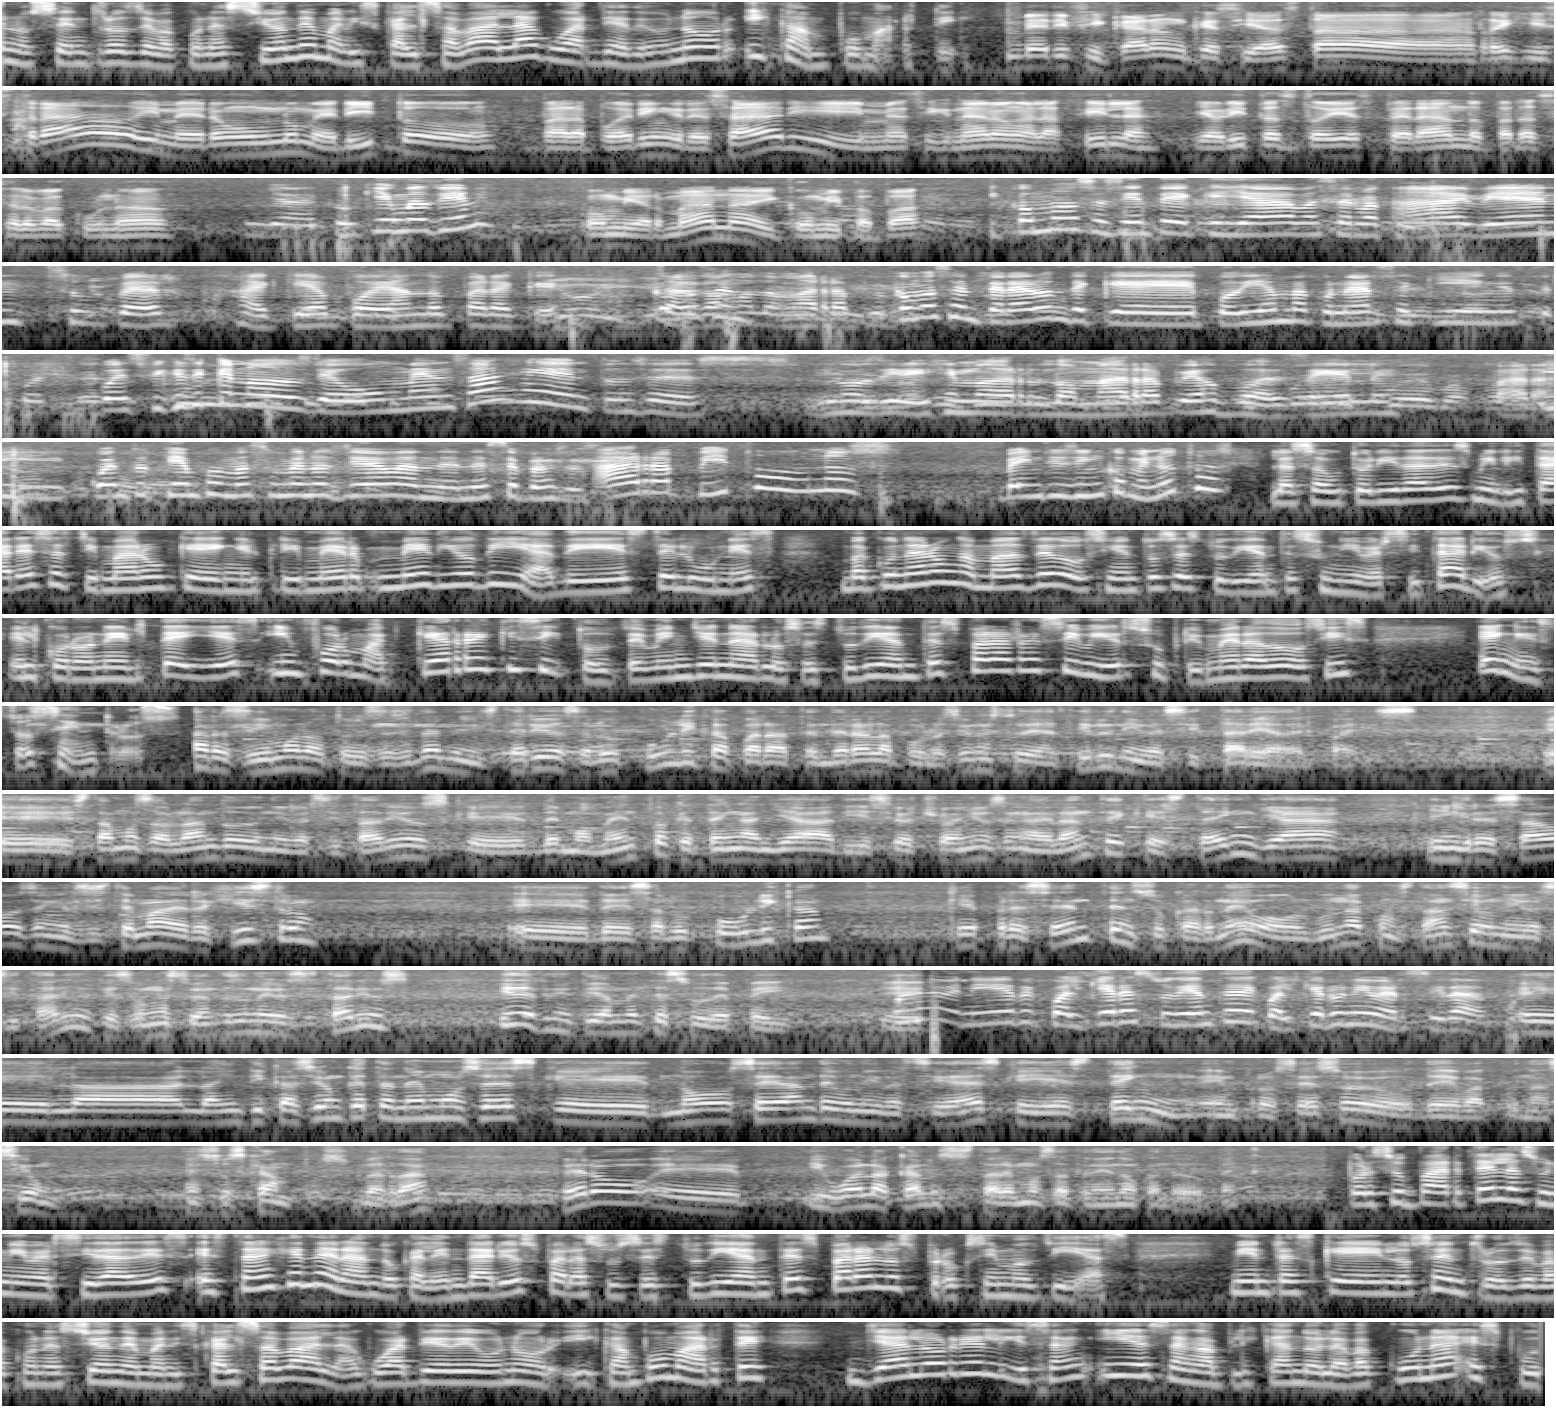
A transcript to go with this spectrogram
en los centros de vacunación de Mariscal Zavala, Guardia de Honor y Campo Marte. Verificaron que si ya estaba registrado y me dieron un numerito para poder ingresar y me asignaron a la fila. Y ahorita estoy esperando para ser vacunado. Ya, ¿Con quién más viene? Con mi hermana y con mi papá. ¿Y cómo se siente que ya va a ser vacunado? Ay, bien, súper. Aquí apoyando para que salgamos lo más rápido. ¿Cómo se enteraron de que podían vacunarse aquí en este puesto? Pues fíjese que nos llegó un mensaje, entonces nos dirigimos lo más rápido posible. Para... ¿Y cuánto tiempo más o menos llevan en este proceso? Ah, rapidito, unos 25 minutos. Las autoridades militares estimaron que en el primer mediodía de este lunes vacunaron a más de 200 estudiantes universitarios. El coronel Telles informa qué requisitos deben llenar los estudiantes para recibir su primera dosis en estos centros. Recibimos la autorización del Ministerio de Salud Pública para atender a la población estudiantil universitaria del país. Eh, estamos hablando de universitarios que de momento que tengan ya 18 años en adelante, que estén ya ingresados en el sistema de registro eh, de salud pública que presenten su carnet o alguna constancia universitaria, que son estudiantes universitarios, y definitivamente su DPI. Puede venir cualquier estudiante de cualquier universidad. Eh, la, la, indicación que tenemos es que no sean de universidades que ya estén en proceso de vacunación en sus campos, ¿verdad? Pero eh, igual acá los estaremos atendiendo cuando vengan. Por su parte, las universidades están generando calendarios para sus estudiantes para los próximos días, mientras que en los centros de vacunación de Mariscal Zavala, Guardia de Honor y Campo Marte ya lo realizan y están aplicando la vacuna Sputnik.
